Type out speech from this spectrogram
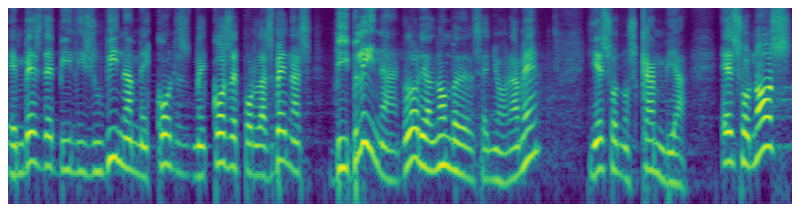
en vez de bilirrubina me corre, por las venas biblina, gloria al nombre del Señor, amén. Y eso nos cambia, eso nos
